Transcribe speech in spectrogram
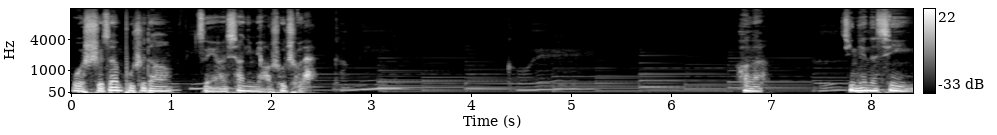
我实在不知道怎样向你描述出来。好了，今天的信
